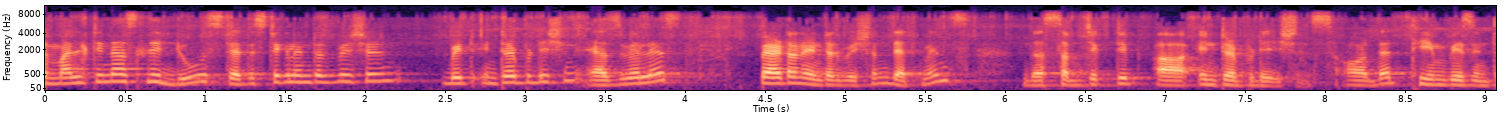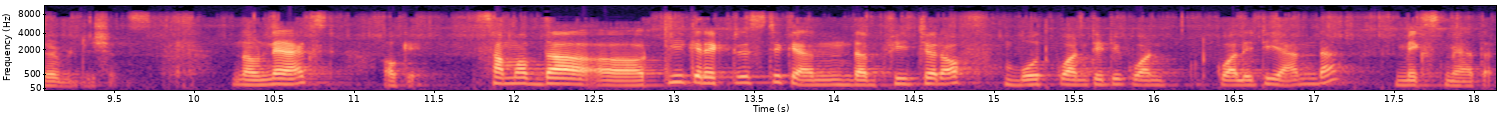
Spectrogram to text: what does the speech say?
simultaneously do statistical interpretation with interpretation as well as pattern interpretation. That means the subjective uh, interpretations or the theme based interpretations. Now next okay some of the uh, key characteristic and the feature of both quantity quant quality and the mixed method.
